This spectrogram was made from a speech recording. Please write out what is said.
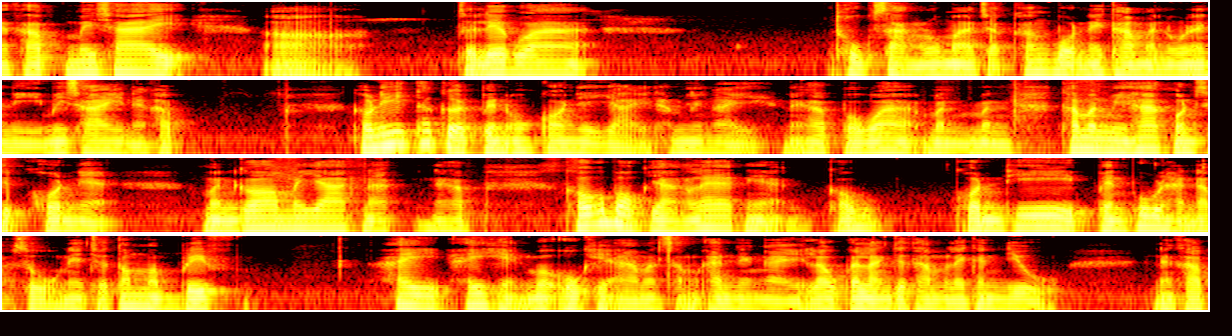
นะครับ ไม่ใช่จะเรียกว่าถูกสั่งลงมาจากข้างบนให้ทำอนุนันนี้ไม่ใช่นะครับ คราวนี้ถ้าเกิดเป็นองค์กรใหญ่ ๆ ทํำยังไงนะครับ เพราะว่ามันมันถ้ามันมี 5 คน 10 คนเนี่ยมันก็ไม่ยากนักนะครับเขาก็บอกอย่างแรกเนี่ยเขาคนที่เป็นผู้บริหารดับสูงเนี่ยจะต้องมาบริฟให้ให้เห็นว่า OKR มันสำคัญยังไง เรากำลังจะทำอะไรกันอยู่นะครับ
